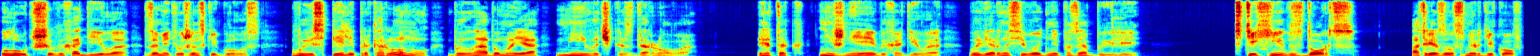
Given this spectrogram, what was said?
лучше выходило, — заметил женский голос. Вы спели про корону, была бы моя милочка здорова. Этак нежнее выходило, вы верно сегодня позабыли. Стихи вздорс, — отрезал Смердяков.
